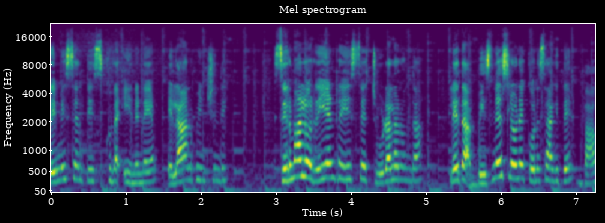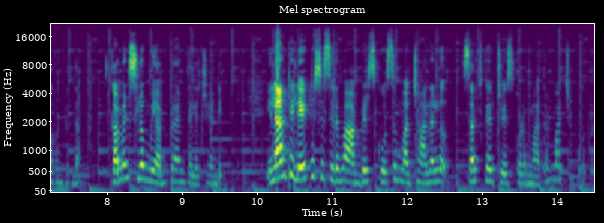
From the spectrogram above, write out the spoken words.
రెమిషన్ తీసుకున్న ఈ నిర్ణయం ఎలా అనిపించింది? సినిమాలో రీ ఎంట్రీ ఇస్తే చూడాలనుందా? లేదా బిజినెస్లోనే కొనసాగితే బాగుంటుందా? కమెంట్స్లో మీ అభిప్రాయం తెలియచేయండి. ఇలాంటి లేటెస్ట్ సినిమా అప్డేట్స్ కోసం మా ఛానల్ను సబ్స్క్రైబ్ చేసుకోవడం మాత్రం మర్చిపోవద్దు.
